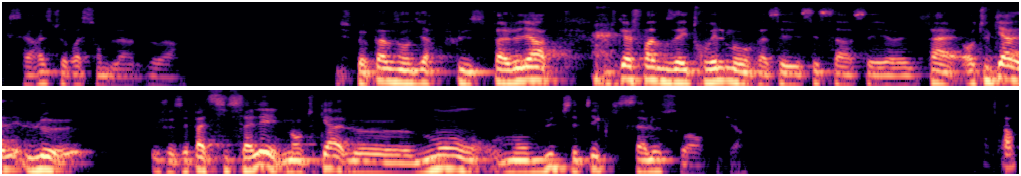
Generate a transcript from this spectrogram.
que ça reste vraisemblable. Je ne peux pas vous en dire plus. Enfin, je veux dire, en tout cas, je crois que vous avez trouvé le mot. Enfin, c'est ça. Euh, enfin, en tout cas, le, je ne sais pas si ça l'est, mais en tout cas, le, mon, mon but, c'était que ça le soit, en tout cas. D'accord,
